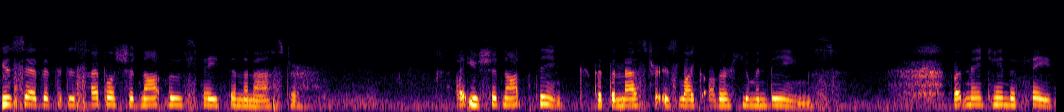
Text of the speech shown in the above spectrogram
you said that the disciple should not lose faith in the Master, that you should not think that the Master is like other human beings, but maintain the faith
